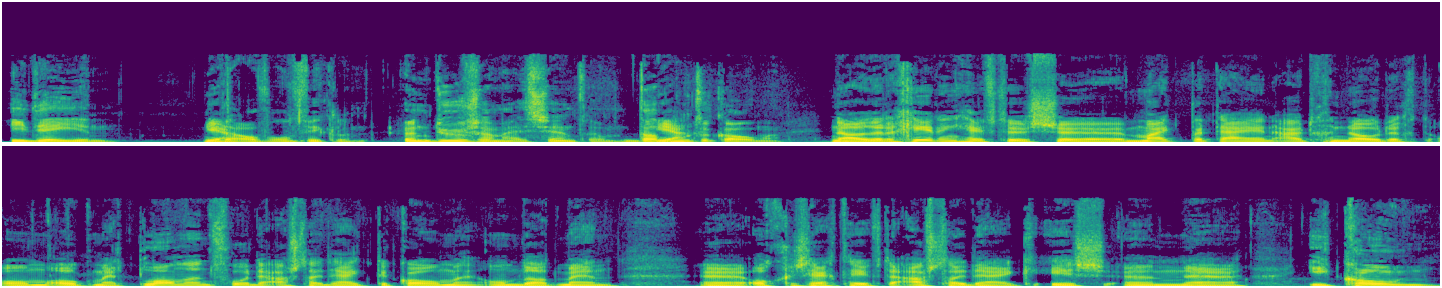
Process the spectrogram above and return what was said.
ideeën ja. daarover ontwikkelen. Een duurzaamheidscentrum, dat moet er komen. Nou, de regering heeft dus uh, marktpartijen uitgenodigd... om ook met plannen voor de Afsluitdijk te komen. Omdat men uh, ook gezegd heeft... de Afsluitdijk is een uh, icoon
